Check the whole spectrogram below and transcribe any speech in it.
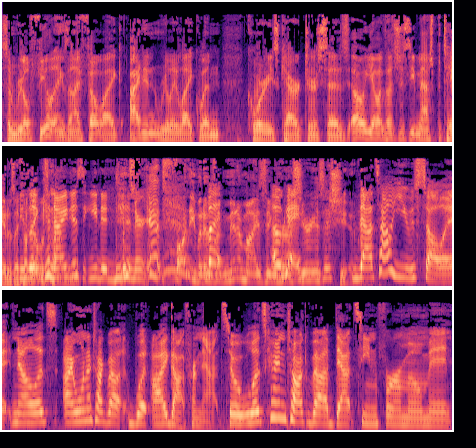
some real feelings. And I felt like I didn't really like when Corey's character says, "Oh yeah, like let's just eat mashed potatoes." I He's thought that like, "Can I of- just eat a dinner?" Yeah, it's funny, but it was like minimizing her serious issue. That's how you saw it. Now let's. I want to talk about what I got from that. So let's kind of talk about that scene for a moment.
